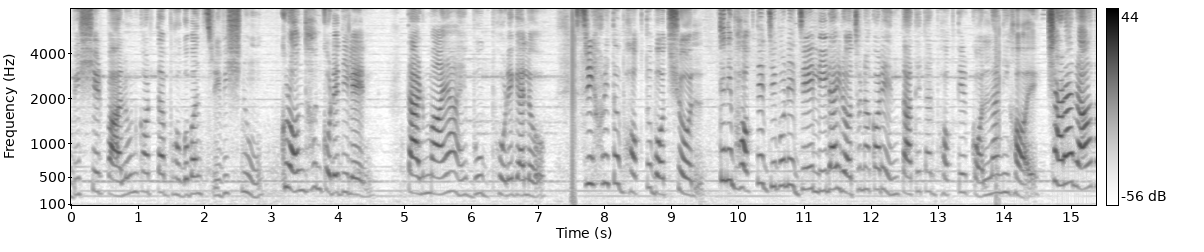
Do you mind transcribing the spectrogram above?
বিশ্বের পালনকর্তা ভগবান শ্রীবিষ্ণু ক্রন্ধন করে দিলেন। তার মায়ায় বুক ভরে গেল। শ্রীহরিত ভক্ত বৎসল। তিনি ভক্তের জীবনে যে লীলাই রচনা করেন, তাতে তার ভক্তের কল্যাণই হয়। সারা রাত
